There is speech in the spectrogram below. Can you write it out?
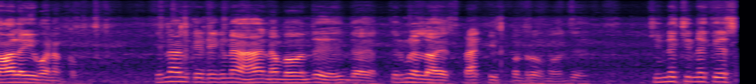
காலை வணக்கம். என்னன்னு கேட்டிங்கன்னா நம்ம வந்து இந்த கிரிமினல் லாயர்ஸ் ப்ராக்டிஸ் பண்ணுறவங்க வந்து சின்ன சின்ன கேஸ்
